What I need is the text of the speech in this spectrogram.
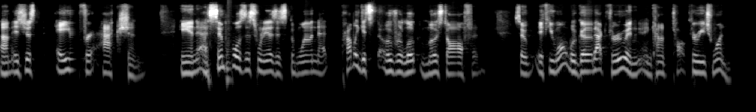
um, is just A for action. And as simple as this one is, it's the one that probably gets overlooked most often. So if you want, we'll go back through and, and kind of talk through each one.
